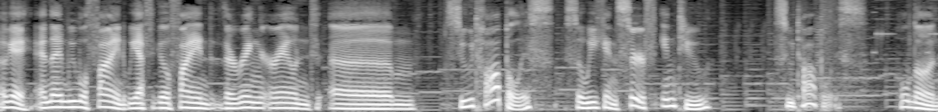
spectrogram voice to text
Okay, and then we will find we have to go find the ring around um Sootopolis so we can surf into Sootopolis. Hold on,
